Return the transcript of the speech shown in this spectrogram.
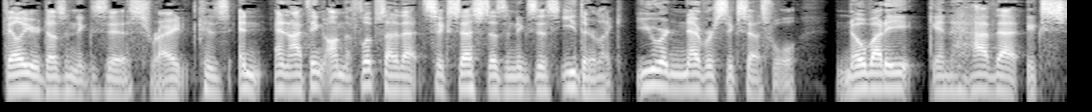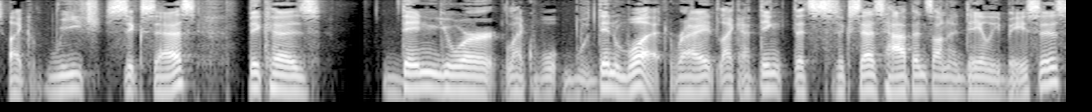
failure doesn't exist right? Because and and i think on the flip side of that success doesn't exist either. Like you are never successful nobody can have that ex- like reach success because then you're like w- then what right? Like i think that success happens on a daily basis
